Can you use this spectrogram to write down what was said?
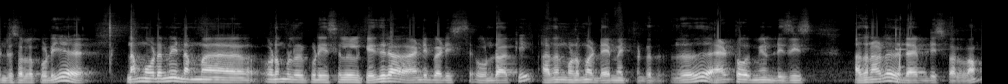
என்று சொல்லக்கூடிய நம்ம உடம்பே நம்ம உடம்புல இருக்கக்கூடிய செல்களுக்கு எதிராக ஆன்டிபாடிஸ் உண்டாக்கி அதன் மூலமாக டேமேஜ் பண்ணுறது அதாவது ஆட்டோ இம்யூன் டிசீஸ் அதனால் டயபிட்டிஸ் வரலாம்.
